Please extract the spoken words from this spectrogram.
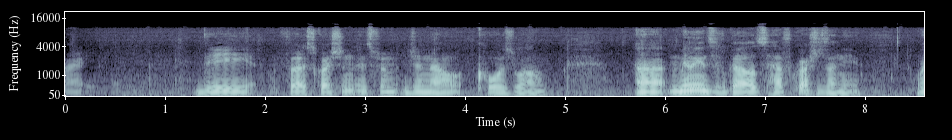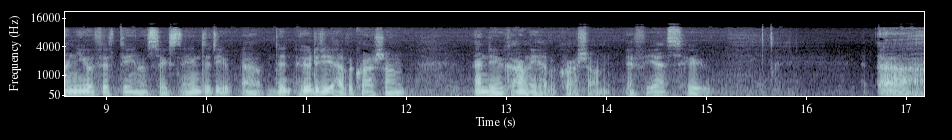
Alright. The first question is from Janelle Carswell. Uh, millions of girls have crushes on you. When you were 15 or 16, did you, uh, did, who did you have a crush on? And do you currently have a crush on? If yes, who? Uh,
